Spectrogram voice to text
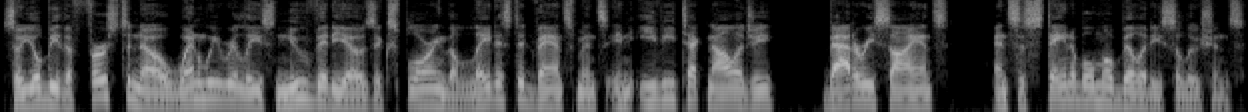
so you'll be the first to know when we release new videos exploring the latest advancements in EV technology, battery science, and sustainable mobility solutions.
